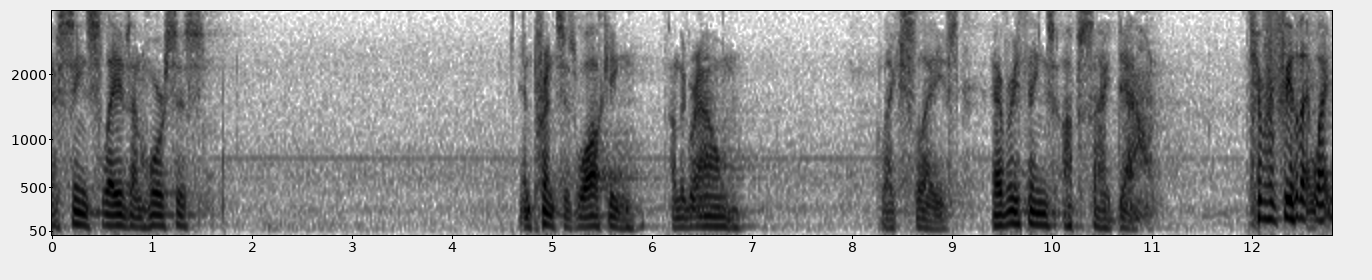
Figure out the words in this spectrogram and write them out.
I've seen slaves on horses and princes walking on the ground like slaves. Everything's upside down. Do you ever feel that way?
